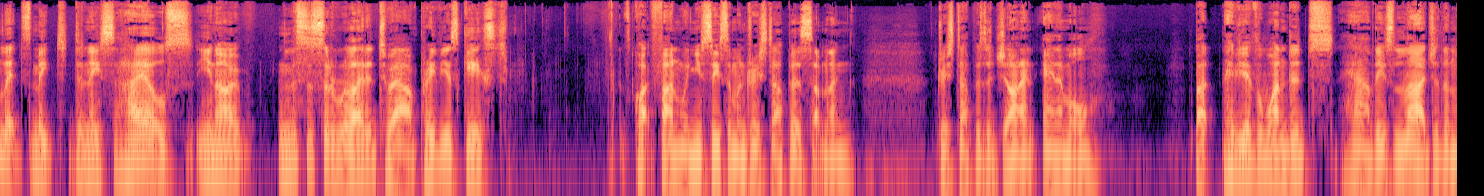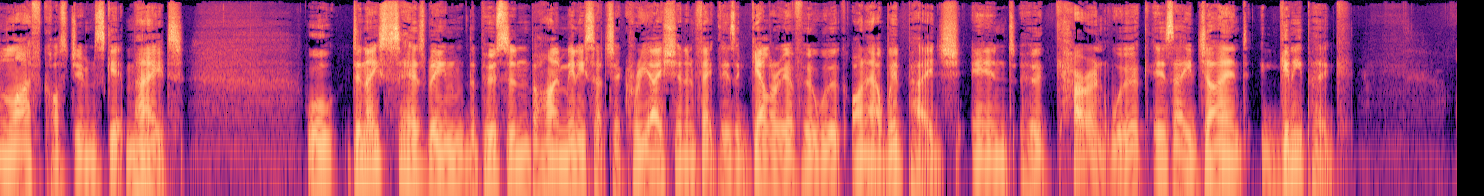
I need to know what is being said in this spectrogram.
Let's meet Denise Hailes. You know, this is sort of related to our previous guest. It's quite fun when you see someone dressed up as something, dressed up as a giant animal. But have you ever wondered how these larger than life costumes get made? Well, Denise has been the person behind many such a creation. In fact, there's a gallery of her work on our webpage, and her current work is a giant guinea pig.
